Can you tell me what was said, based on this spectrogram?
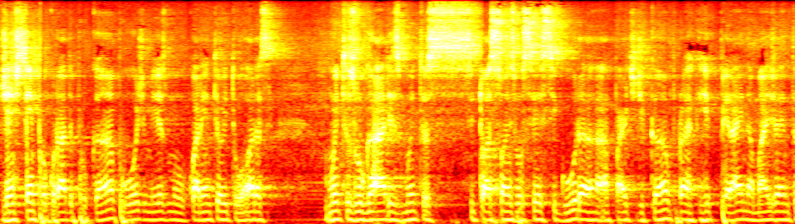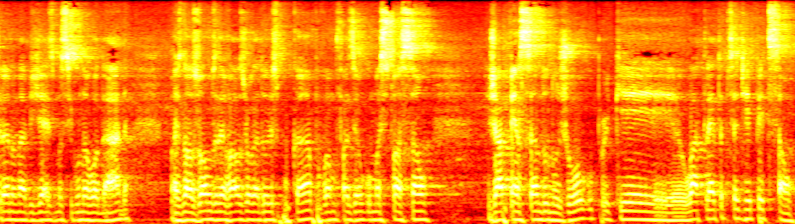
a gente tem procurado para o campo. Hoje mesmo, 48 horas, muitos lugares, muitas situações você segura a parte de campo para recuperar ainda mais já entrando na 22 segunda rodada, mas nós vamos levar os jogadores para o campo, vamos fazer alguma situação já pensando no jogo, porque o atleta precisa de repetição.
